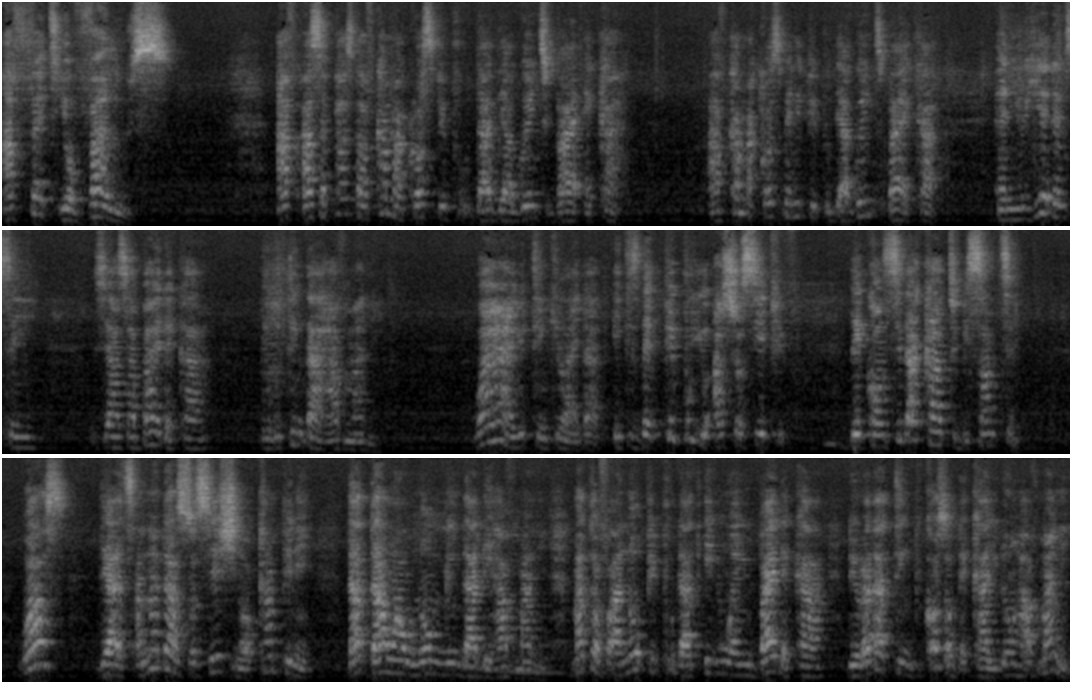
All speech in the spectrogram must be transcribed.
Affect your values. I've, as a pastor, I've come across people that they are going to buy a car. I've come across many people, they are going to buy a car. And you hear them saying, see, as I buy the car, they will think that I have money. Why are you thinking like that? It is the people you associate with. They consider car to be something. Whilst there's another association or company that that one will not mean that they have money. Matter of fact, I know people that even when you buy the car, they rather think because of the car you don't have money.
